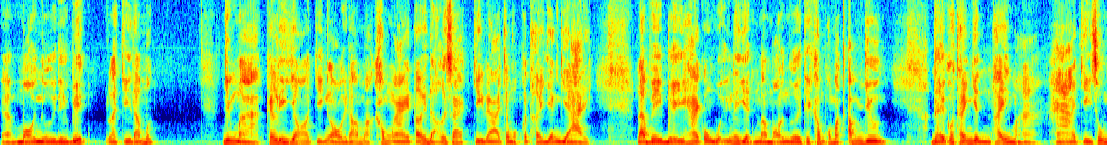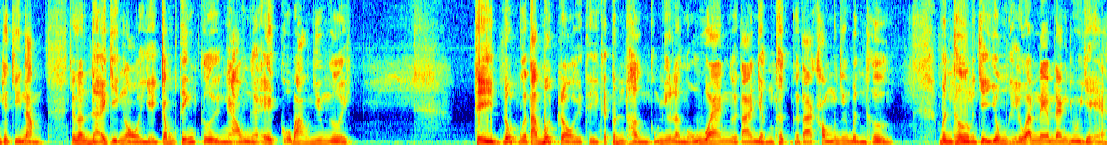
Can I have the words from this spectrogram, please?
à, mọi người đều biết là chị đã mất nhưng mà cái lý do chị ngồi đó mà không ai tới đỡ xác chị ra trong một cái thời gian dài là vì bị hai con quỷ nó dịnh mà mọi người thì không có mắt âm dương. Để có thể nhìn thấy mà hạ chị xuống cho chị nằm. Cho nên để chị ngồi vậy trong tiếng cười ngạo nghễ của bao nhiêu người. Thì lúc người ta mất rồi thì cái tinh thần cũng như là ngũ quan người ta nhận thức người ta không như bình thường. Bình thường là chị dung hiểu anh em đang vui vẻ.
